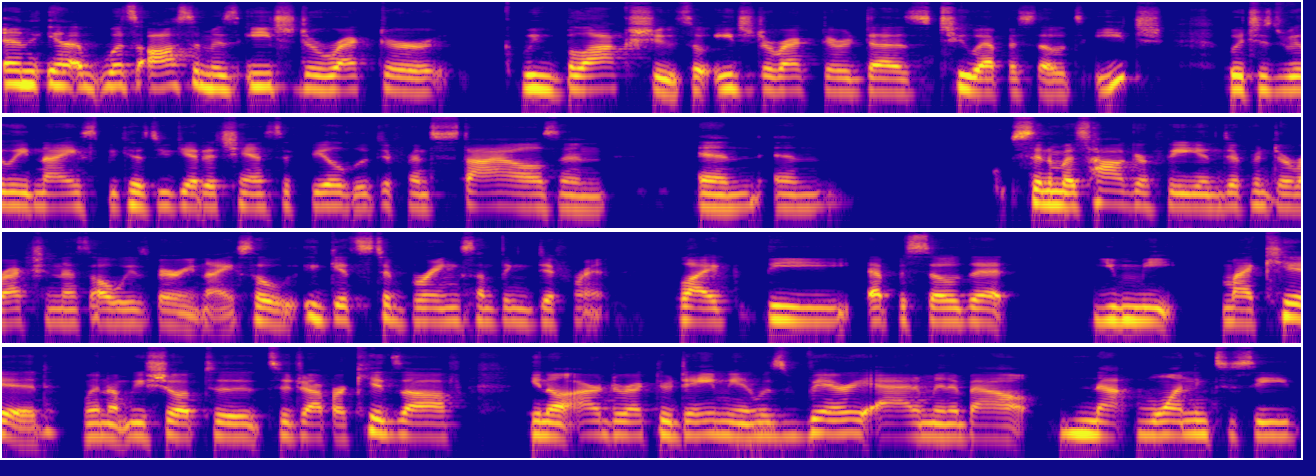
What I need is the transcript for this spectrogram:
and yeah, what's awesome is each director we block shoot, so each director does two episodes each, which is really nice because you get a chance to feel the different styles and and and cinematography in different direction. That's always very nice. So it gets to bring something different, like the episode that you meet my kid when we show up to to drop our kids off. You know, our director Damien was very adamant about not wanting to see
